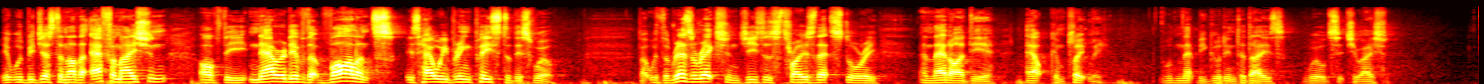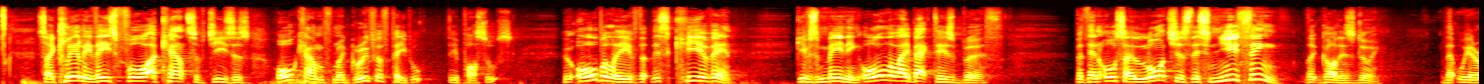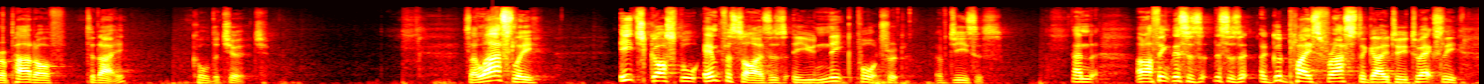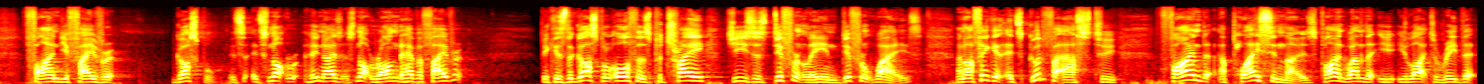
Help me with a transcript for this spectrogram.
It would be just another affirmation of the narrative that violence is how we bring peace to this world. But with the resurrection, Jesus throws that story and that idea out completely. Wouldn't that be good in today's world situation? So clearly, these four accounts of Jesus all come from a group of people, the apostles, who all believe that this key event gives meaning all the way back to his birth, but then also launches this new thing that God is doing, that we are a part of today, called the church. So, lastly, each gospel emphasizes a unique portrait of Jesus. And, I think this is, this is a good place for us to go to to actually find your favorite gospel. It's, it's not, who knows, it's not wrong to have a favorite because the gospel authors portray Jesus differently in different ways. And I think it's good for us to find a place in those, find one that you, you like to read that,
